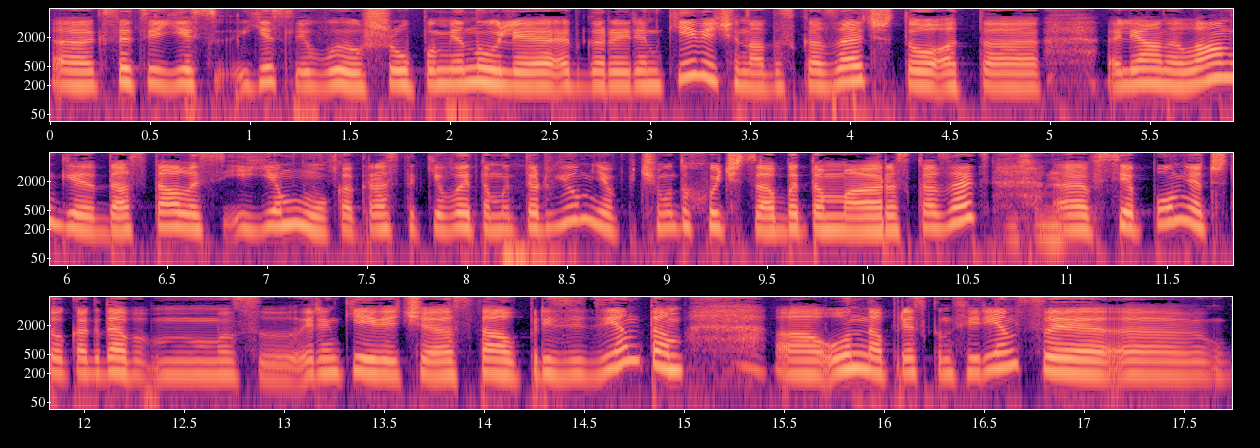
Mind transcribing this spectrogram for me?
Э, кстати, если вы уж упомянули Эдгара Ренкевича, надо сказать, что от э, Лианы Ланге досталось и ему. Как раз-таки в этом интервью мне почему-то хочется об этом э, рассказать. Все помнят, что когда Ренкевич стал президентом, он на пресс-конференции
